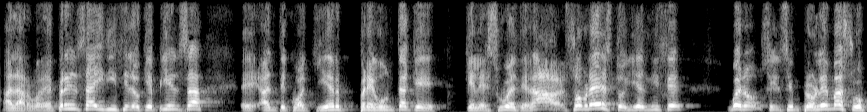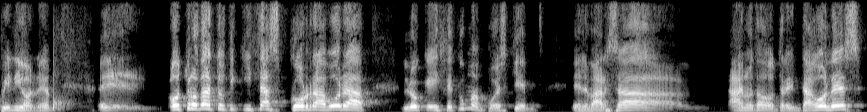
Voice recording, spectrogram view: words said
a la rueda de prensa y dice lo que piensa eh, ante cualquier pregunta que, que le suelten. Ah, sobre esto. Y él dice, bueno, sin, sin problema, su opinión. ¿eh? Eh, otro dato que quizás corrobora lo que dice Kuman, pues que el Barça ha anotado 30 goles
